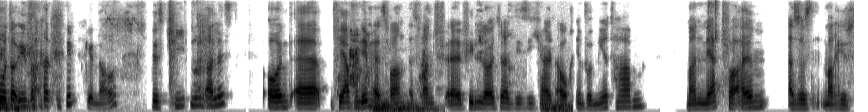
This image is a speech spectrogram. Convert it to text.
Oder überhand nimmt, genau. Das Cheaten und alles. Und äh, ja, von dem her, es waren, es waren äh, viele Leute, die sich halt auch informiert haben. Man merkt vor allem, also das mache ich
